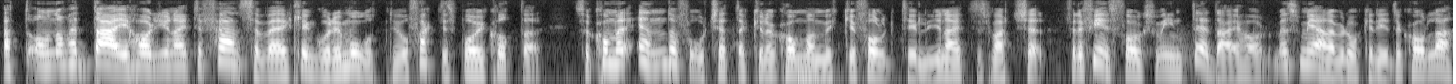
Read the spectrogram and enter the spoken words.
att om de här Die Hard United-fansen verkligen går emot nu och faktiskt bojkottar så kommer ändå fortsätta kunna komma mycket folk till Uniteds matcher. För det finns folk som inte är Die Hard men som gärna vill åka dit och kolla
